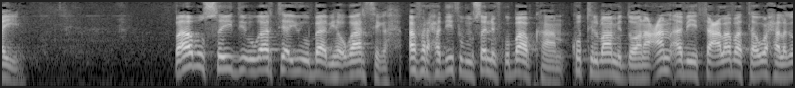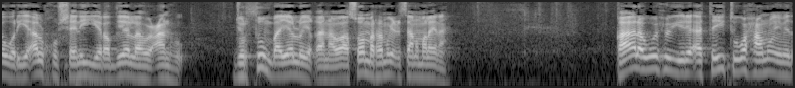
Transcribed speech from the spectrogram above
Ayib baabu saydi ugaarti ayuu u baab yahay ugaarsiga. Afar xadiidu musanifku baabkan ku tilmaami doona can abi thaclabata waxaa laga wariyay alkhushaniyi radia allahu canhu. Jurhuum baa ayaa loo yaqaanaa waa soo marra magaciisaan malayna qaala wuxuu yidhi ataytu waxaan u imid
